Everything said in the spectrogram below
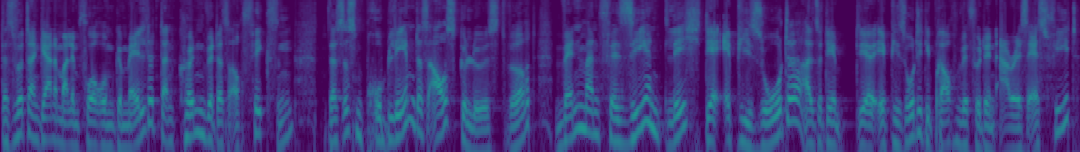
das wird dann gerne mal im Forum gemeldet, dann können wir das auch fixen. Das ist ein Problem, das ausgelöst wird, wenn man versehentlich der Episode, also der, der Episode, die brauchen wir für den RSS-Feed,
